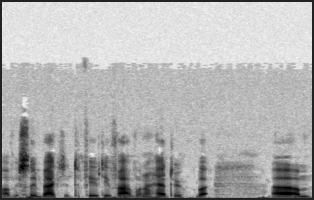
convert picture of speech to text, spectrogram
obviously backed it to 55 when I had to. But um,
